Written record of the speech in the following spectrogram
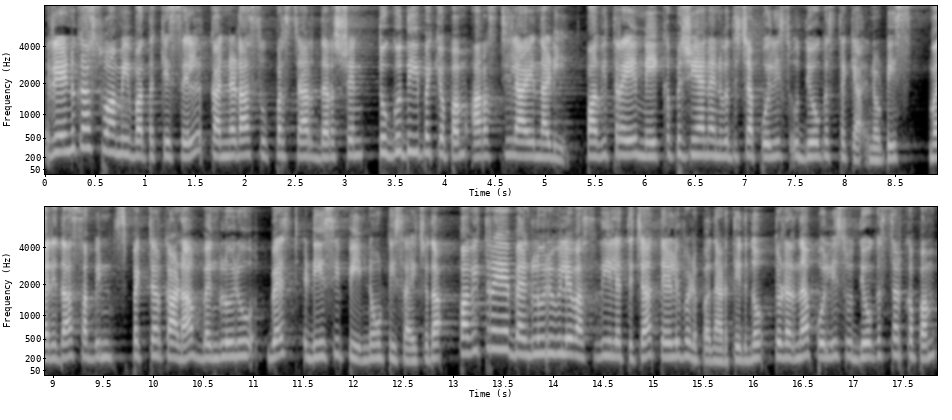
രേണുകാസ്വാമി വധക്കേസിൽ കന്നഡ സൂപ്പർസ്റ്റാർ ദർശൻ തുകുദീപയ്ക്കൊപ്പം അറസ്റ്റിലായ നടി പവിത്രയെ മേക്കപ്പ് ചെയ്യാൻ അനുവദിച്ച പോലീസ് ഉദ്യോഗസ്ഥയ്ക്ക് നോട്ടീസ് വനിതാ സബ് ഇൻസ്പെക്ടർക്കാണ് Bengaluru west D C P notice അയച്ചത്. പവിത്രയെ ബംഗളൂരുവിലെ വസതിയിലെത്തിച്ച് തെളിവെടുപ്പ് നടത്തിയിരുന്നു. തുടർന്ന് പോലീസ് ഉദ്യോഗസ്ഥർക്കൊപ്പം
